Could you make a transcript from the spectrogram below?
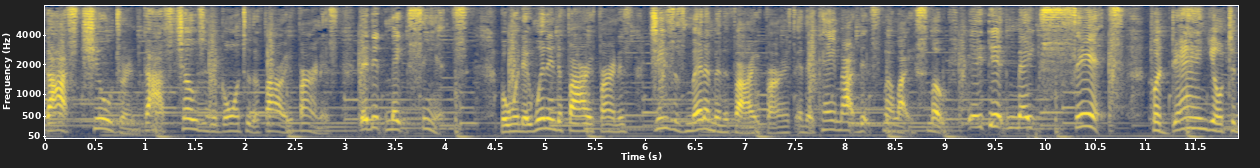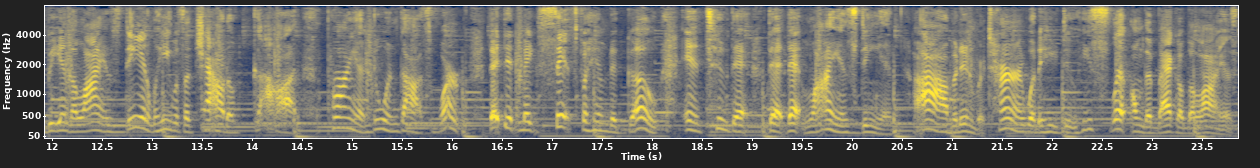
God's children, God's chosen to go into the fiery furnace. That didn't make sense. But when they went into the fiery furnace, Jesus met them in the fiery furnace and they came out didn't smell like smoke. It didn't make sense for Daniel to be in the lion's den when he was a child of God, praying, doing God's work. That didn't make sense for him to go into that, that, that lion's den. Ah, but in return, what did he do? He slept on the back of the lions.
